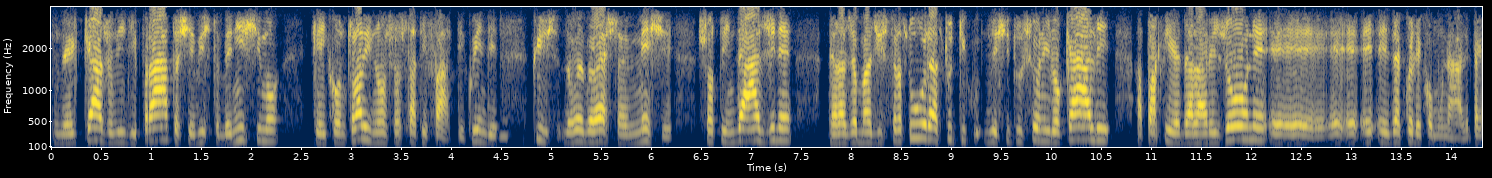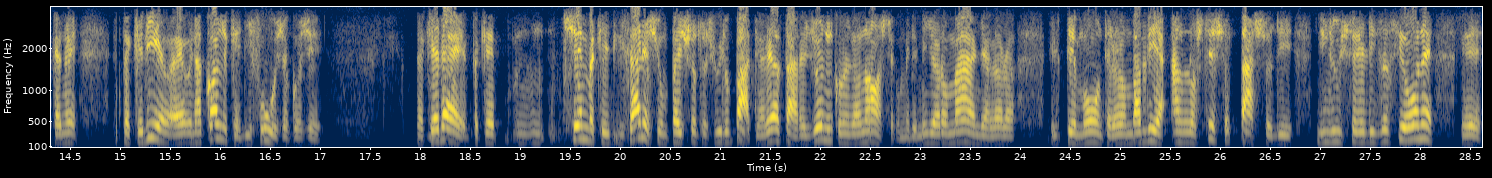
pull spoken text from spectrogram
nel caso di Di Prato si è visto benissimo che i controlli non sono stati fatti, quindi mm. qui dovrebbero essere messi sotto indagine dalla magistratura, tutte le istituzioni locali, a partire dalla regione e, e, e da quelle comunali, perché, noi, perché, lì è una cosa che è diffusa così. Perché, lei, perché mh, sembra che l'Italia sia un paese sottosviluppato, in realtà regioni come la nostra, come l'Emilia Romagna, la, il Piemonte, la Lombardia, hanno lo stesso tasso di, di industrializzazione eh,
